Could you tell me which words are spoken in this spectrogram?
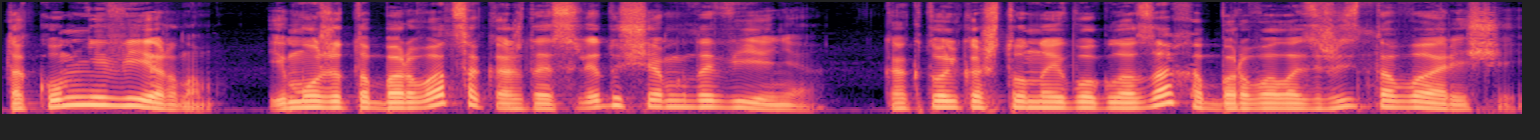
таком неверном, и может оборваться каждое следующее мгновение, как только что на его глазах оборвалась жизнь товарищей.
